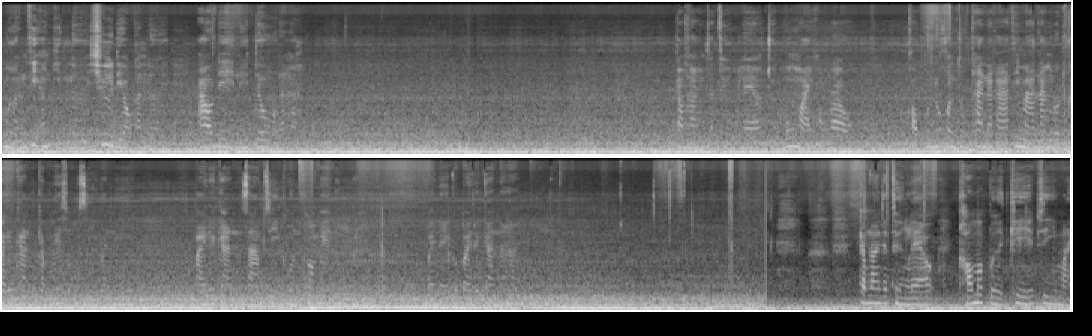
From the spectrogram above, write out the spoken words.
เหมือนที่อังกฤษเลย ชื่อเดียวกันเลย Aldi Lidl นะคะ กำลังจะถึงแล้วจุดมุ่งหมายของเรา ขอบคุณทุกคนทุกท่านนะคะ ที่มานั่งรถไปด้วยกันกับแม่สมศรีวันนี้ ไปด้วยกันสามสี่คนพ่อแม่ลูกนะคะไปไหนก็ไปด้วยกันนะคะกำลังจะ ถึงแล้วเขามาเปิด KFC ใหม่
